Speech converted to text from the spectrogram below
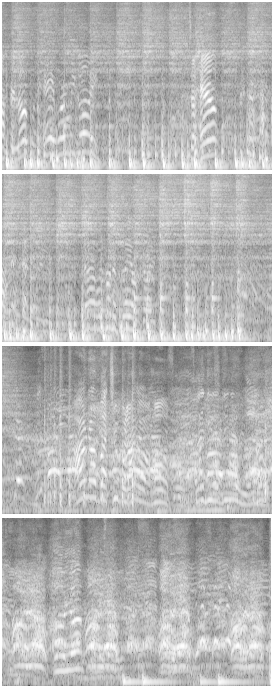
la pelota. Hey, where are we going? To hell? nah, we're gonna play on guys. I don't know about you, but I'm going home. I need. Oh yeah! Oh yeah! Oh yeah! Oh yeah! Oh yeah! Oh yeah!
